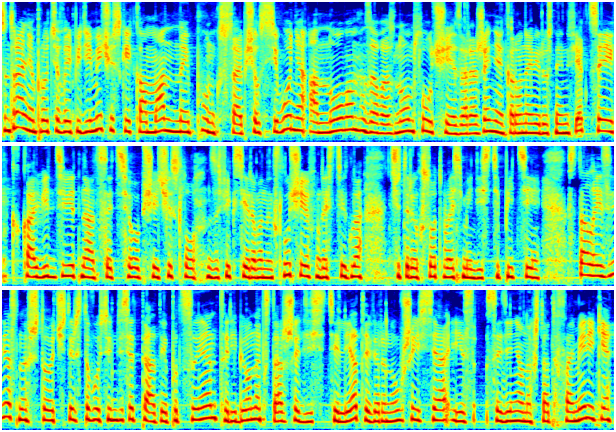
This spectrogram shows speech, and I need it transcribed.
Центральный противоэпидемический командный пункт сообщил сегодня о новом завозном случае заражения коронавирусной инфекцией к COVID-19. Общее число зафиксированных случаев достигло 485. Стало известно, что 485-й пациент – ребенок старше 10 лет, вернувшийся из Соединенных Штатов Америки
